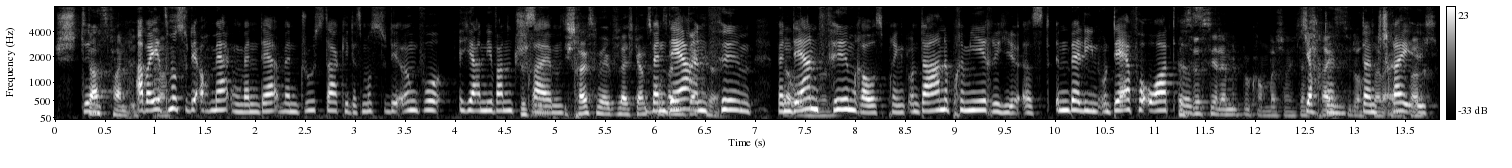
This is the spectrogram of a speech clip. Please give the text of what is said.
Stimmt. Das fand ich Aber jetzt krass. musst du dir auch merken, wenn der, wenn Drew Starkey, das musst du dir irgendwo hier an die Wand Das, schreiben. Ich schreibe es mir vielleicht ganz wenn kurz der an die einen. Film, wenn der einen. Film rausbringt und da eine Premiere hier ist in Berlin und der vor Ort Das wirst ist, du ja dann mitbekommen wahrscheinlich. Das Ja, schreist dann- du doch dann dann schrei einfach. ich.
